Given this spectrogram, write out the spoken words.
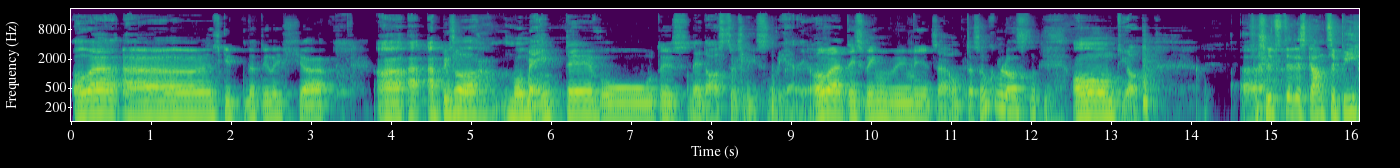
Aber äh, es gibt natürlich äh, äh, äh, ein bisschen Momente, wo das nicht auszuschließen wäre. Aber deswegen will ich mich jetzt auch untersuchen lassen. Und ja, Verschützt dir das ganze Bier?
